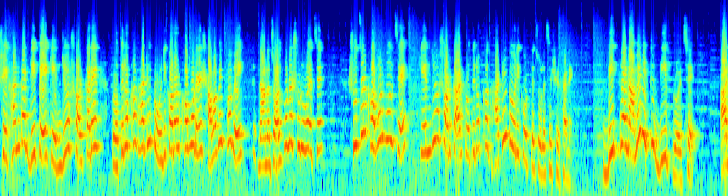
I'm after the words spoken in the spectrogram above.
সেখানকার দ্বীপে কেন্দ্রীয় সরকারের প্রতিরক্ষা ঘাঁটি তৈরি করার খবরে স্বাভাবিকভাবেই নানা জল্পনা শুরু হয়েছে। সূত্রের খবর বলছে, কেন্দ্রীয় সরকার প্রতিরক্ষা ঘাঁটি তৈরি করতে চলেছে সেখানে। বিত্রা নামের একটি দ্বীপ রয়েছে। আর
